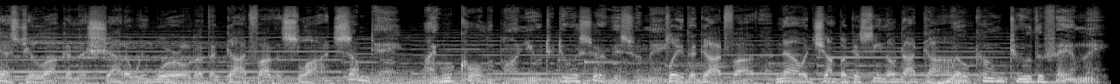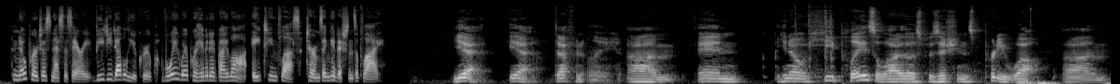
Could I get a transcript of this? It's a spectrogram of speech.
Test your luck in the shadowy world of The Godfather slot. Someday, I will call upon you to do a service for me. Play The Godfather now at ChumbaCasino.com. Welcome to the family. No purchase necessary. VGW Group. Void where prohibited by law. 18 plus. Terms and conditions apply. Yeah, yeah, definitely. Um, and you know he plays a lot of those positions pretty well. Um,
